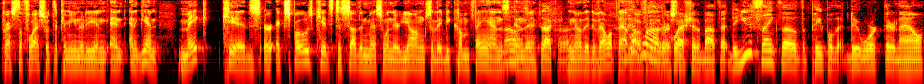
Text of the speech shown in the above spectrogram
press the flesh with the community, and and and again make kids or expose kids to Southern Miss when they're young, so they become fans No, and they exactly right. you know they develop that I have love one for the other university. question about that. Do you think, though, the people that do work there now,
